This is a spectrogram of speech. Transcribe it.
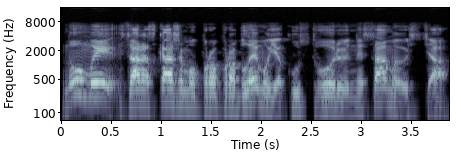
Ну, ми зараз кажемо про проблему, яку створює не саме ось ця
